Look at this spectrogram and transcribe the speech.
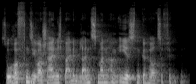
So hofften sie wahrscheinlich bei einem Landsmann am ehesten Gehör zu finden.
